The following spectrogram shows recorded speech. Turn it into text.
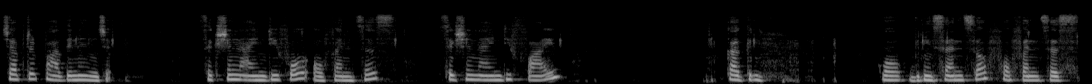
Chapter 15, Section 94, Offences. Section 95, Cogn- Cognizance of Offences.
